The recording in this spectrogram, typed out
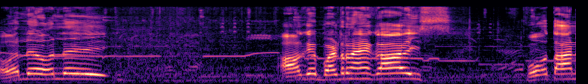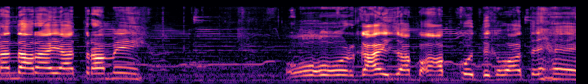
ओले ओले। आगे बढ़ रहे हैं गाइस बहुत आनंद आ रहा है यात्रा में। और गाइस अब आपको दिखवाते हैं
